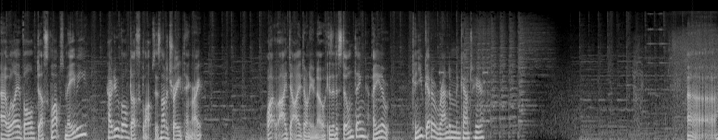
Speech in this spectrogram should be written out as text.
uh, will I evolve Dusclops? Maybe? How do you evolve Dusclops? It's not a trade thing, right? What? I, I don't even know. Is it a stone thing? I need a... Can you get a random encounter here? Uh...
